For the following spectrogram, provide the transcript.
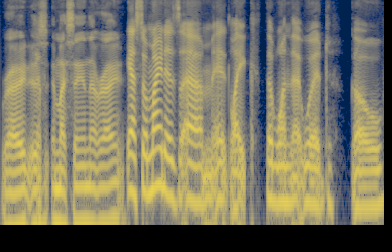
right is am i saying that right Yeah. So mine is um it like the one that would go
